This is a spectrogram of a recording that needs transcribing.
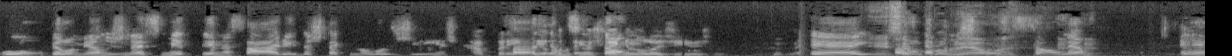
ou pelo menos né, se meter nessa área das tecnologias. Aprender Fazemos, as então, tecnologias. Né? É, e Esse fazer é o problema. a transposição, né? É,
